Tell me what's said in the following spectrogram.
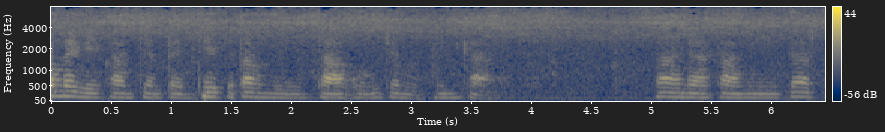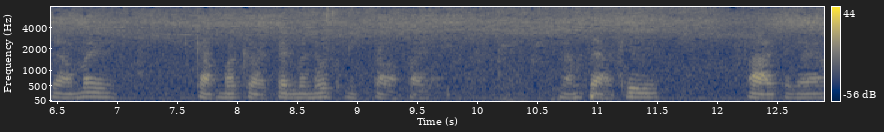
ก็ไม่มีความจำเป็นที่จะต้องมีตาหูจมูกลิ้นกายพระอนาคามีก็จะไม่กลับมาเกิดเป็นมนุษย์อีกต่อไป หลังจากที่ตายไปแล้ว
